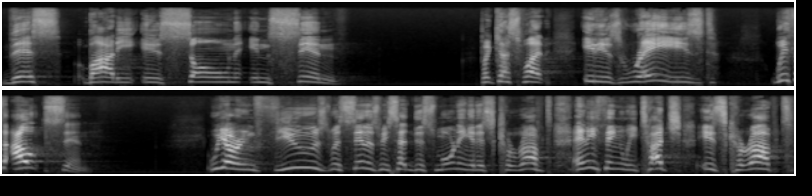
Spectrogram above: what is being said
This body is sown in sin. But guess what? It is raised without sin. We are infused with sin, as we said this morning. It is corrupt. Anything we touch is corrupt.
